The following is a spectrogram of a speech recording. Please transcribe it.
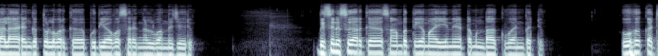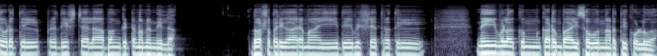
കലാരംഗത്തുള്ളവർക്ക് പുതിയ അവസരങ്ങൾ വന്നു ചേരും. ബിസിനസ്സുകാർക്ക് സാമ്പത്തികമായി നേട്ടമുണ്ടാക്കുവാൻ പറ്റും. ഊഹക്കച്ചവടത്തിൽ പ്രതീക്ഷിച്ച ലാഭം കിട്ടണമെന്നില്ല. ദോഷപരിഹാരമായി ദേവീക്ഷേത്രത്തിൽ നെയ്വിളക്കും കടുംപായസവും നടത്തിക്കൊള്ളുക.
